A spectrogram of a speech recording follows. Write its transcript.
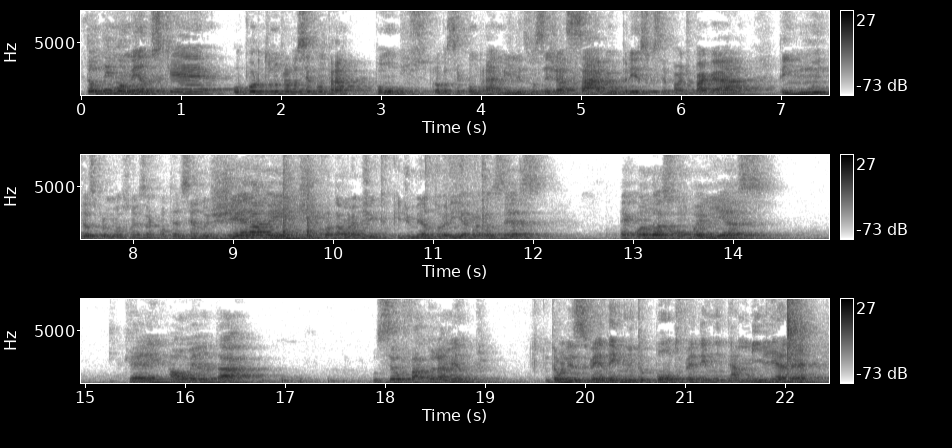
Então tem momentos que é oportuno para você comprar pontos, para você comprar milhas. Você já sabe o preço que você pode pagar, tem muitas promoções acontecendo. Geralmente, vou dar uma dica aqui de mentoria para vocês, é quando as companhias querem aumentar o seu faturamento. Então eles vendem muito ponto, vendem muita milha, né?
